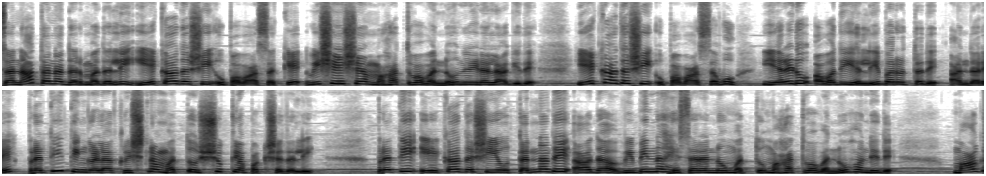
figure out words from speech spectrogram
ಸನಾತನ ಧರ್ಮದಲ್ಲಿ ಏಕಾದಶಿ ಉಪವಾಸಕ್ಕೆ ವಿಶೇಷ ಮಹತ್ವವನ್ನು ನೀಡಲಾಗಿದೆ. ಏಕಾದಶಿ ಉಪವಾಸವು ಎರಡು ಅವಧಿಯಲ್ಲಿ ಬರುತ್ತದೆ, ಅಂದರೆ ಪ್ರತಿ ತಿಂಗಳ ಕೃಷ್ಣ ಮತ್ತು ಶುಕ್ಲ ಪಕ್ಷದಲ್ಲಿ. ಪ್ರತಿ ಏಕಾದಶಿಯು ತನ್ನದೇ ಆದ ವಿಭಿನ್ನ ಹೆಸರನ್ನು ಮತ್ತು ಮಹತ್ವವನ್ನು ಹೊಂದಿದೆ. ಮಾಘ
